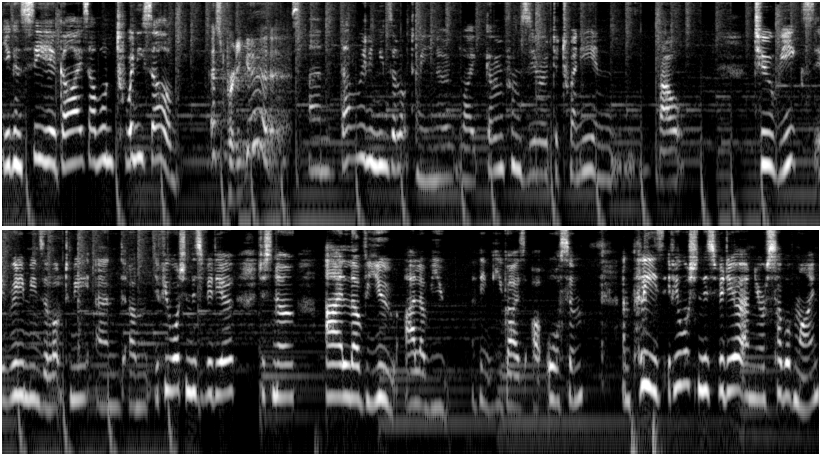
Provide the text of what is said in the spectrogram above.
you can see here guys, I'm on 20 subs. That's pretty good. And that really means a lot to me, you know, like going from zero to 20 in about two weeks, it really means a lot to me. And um, if you're watching this video, just know I love you. I love you. I think you guys are awesome. And please, if you're watching this video and you're a sub of mine,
